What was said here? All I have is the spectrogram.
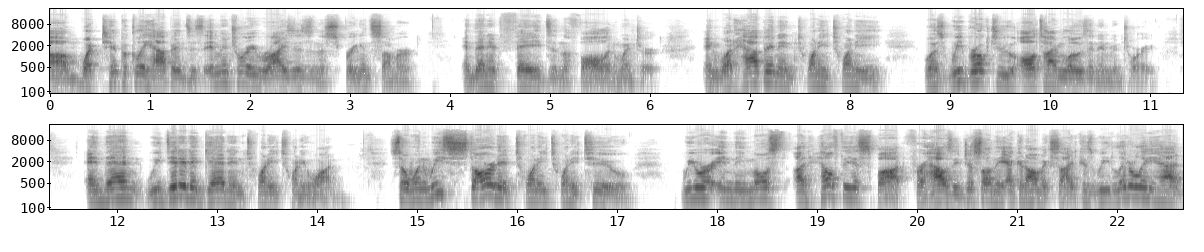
um, what typically happens is inventory rises in the spring and summer, and then it fades in the fall and winter. And what happened in 2020 was we broke to all time lows in inventory. And then we did it again in 2021. So when we started 2022, we were in the most unhealthiest spot for housing, just on the economic side, because we literally had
